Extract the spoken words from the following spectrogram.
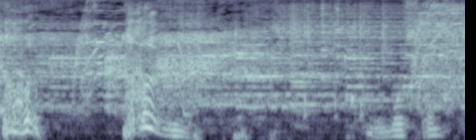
哼哼 你不说。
